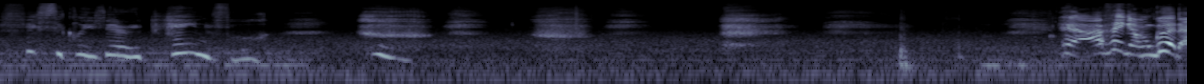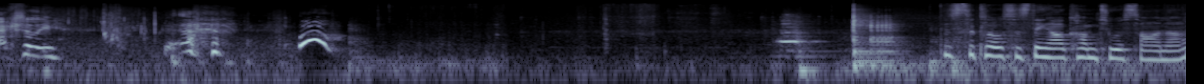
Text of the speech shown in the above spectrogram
physically very painful. yeah, I think I'm good actually. This is the closest thing I'll come to a sauna.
